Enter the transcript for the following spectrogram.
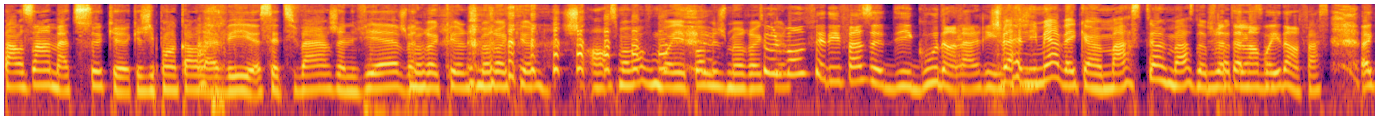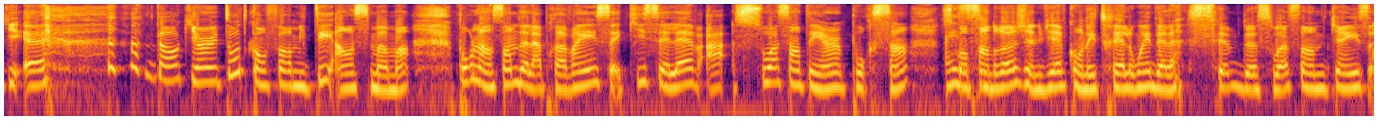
Parle-en à Mathieu que, que j'ai pas encore lavé euh, cet hiver, Geneviève. Je me recule, je me recule. En ce moment, vous me voyez pas, mais je me recule. Tout le monde fait des faces de dégoût dans la régie. Je vais animer avec un masque, un masque de Je vais te l'envoyer d'en face. OK. euh, donc, il y a un taux de conformité en ce moment pour l'ensemble de la province qui s'élève à 61% Tu Hey, comprendras, Geneviève, qu'on est très loin de la cible de 75%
